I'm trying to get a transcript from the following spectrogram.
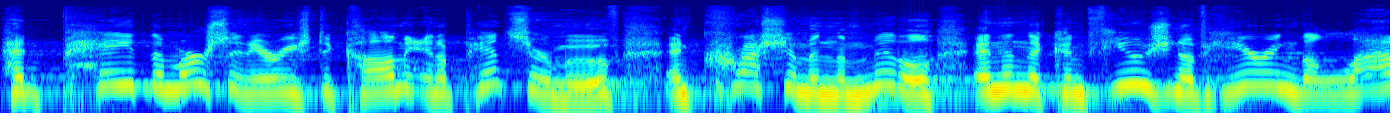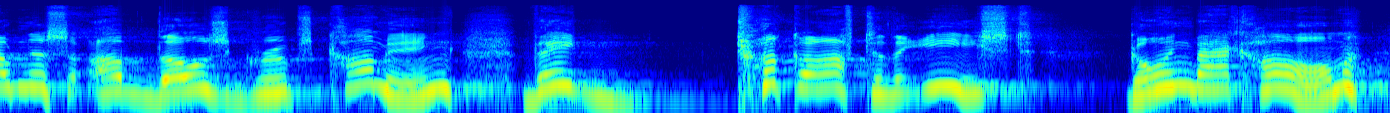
had paid the mercenaries to come in a pincer move and crush them in the middle. And in the confusion of hearing the loudness of those groups coming, they took off to the east, going back home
